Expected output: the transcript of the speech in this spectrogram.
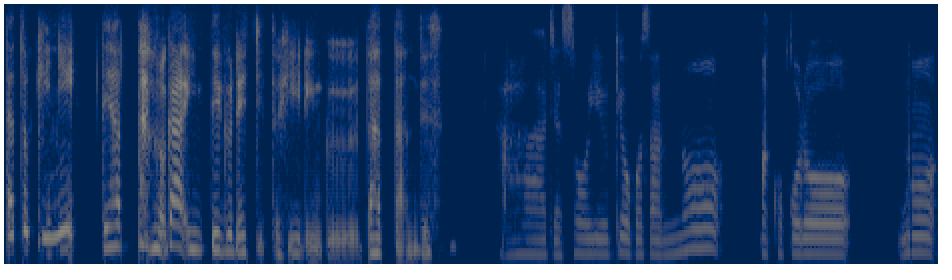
た時に出会ったのがインテグレーテッドヒーリングだったんです。ああ、じゃあそういう京子さんのまあ、心の、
